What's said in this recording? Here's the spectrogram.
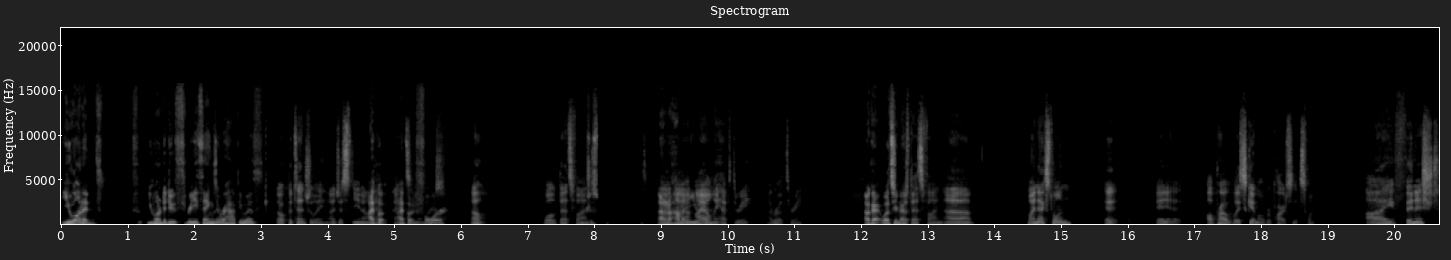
you wanted you wanted to do three things that we're happy with. Oh, potentially. I just you know I had- put I, had put four. Oh, well, that's fine. Just I don't know how many you I only have three. I wrote three, okay. What's your next? but that's fine. Uh, my next one, it, it, I'll probably skim over parts of this one. I finished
